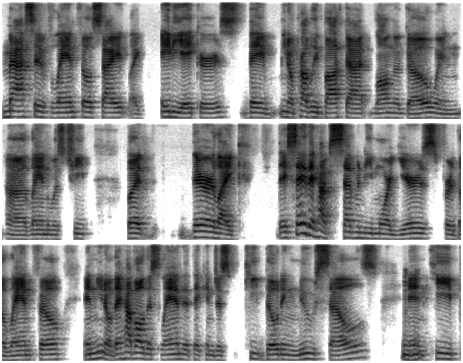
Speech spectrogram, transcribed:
massive landfill site, like 80 acres. They, you know, probably bought that long ago when uh, land was cheap, but they're like they say they have 70 more years for the landfill and you know they have all this land that they can just keep building new cells mm-hmm. and keep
